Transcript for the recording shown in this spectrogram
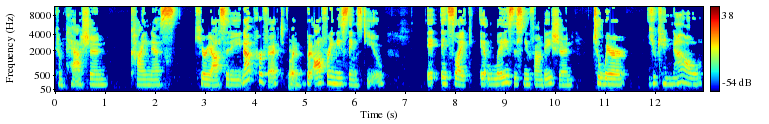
compassion, kindness, curiosity, not perfect, Right. but but offering these things to you, it, it's like it lays this new foundation to where you can now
